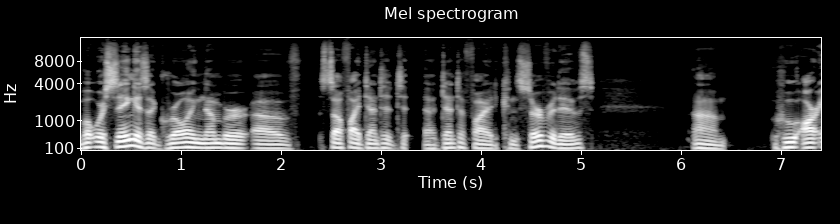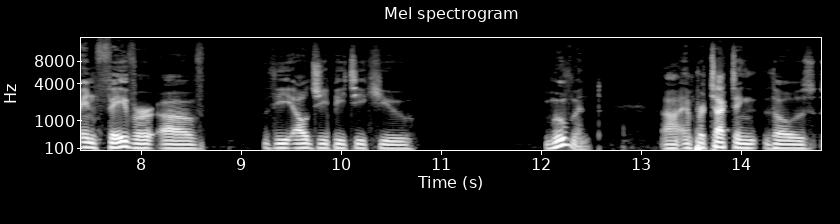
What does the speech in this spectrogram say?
What we're seeing is a growing number of self-identified conservatives um, who are in favor of the LGBTQ movement uh, and protecting those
